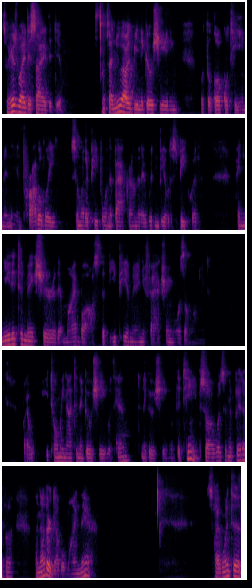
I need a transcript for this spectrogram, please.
So here's what I decided to do. Since I knew I would be negotiating with the local team and, and probably some other people in the background that I wouldn't be able to speak with. I needed to make sure that my boss, the VP of manufacturing, was aligned. But I, he told me not to negotiate with him, to negotiate with the team. So I was in a bit of a another double bind there. So I went to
